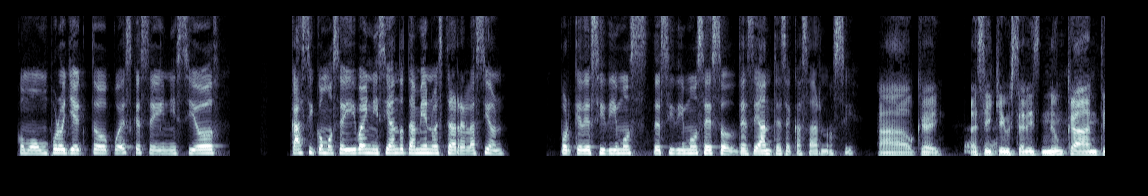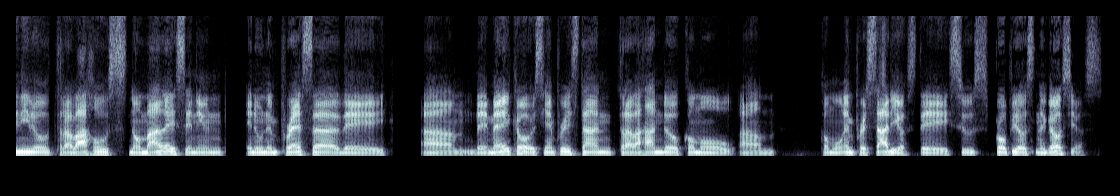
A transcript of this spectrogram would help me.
como un proyecto pues que se inició casi como se iba iniciando también nuestra relación, porque decidimos, decidimos eso desde antes de casarnos, sí. Ah, ok. Así que ustedes nunca han tenido trabajos normales en, un, en una empresa de, um, de médico o siempre están trabajando como, um, como empresarios de sus propios negocios.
